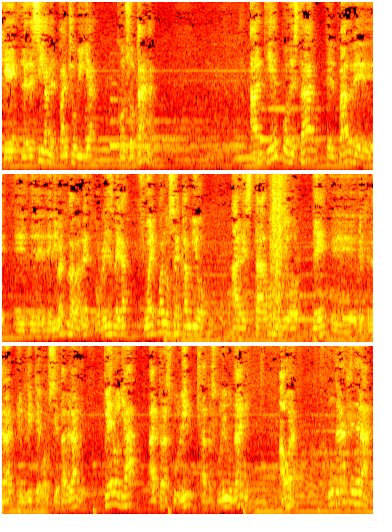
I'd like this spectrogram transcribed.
que le decían el Pancho Villa con sotana. Al tiempo de estar el padre eh, de Heriberto Navarrete con Reyes Vega, fue cuando se cambió al Estado Mayor de eh, el general Enrique Gorcieta Velarde, pero ya al transcurrir, al transcurrir un año. Ahora, un gran general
